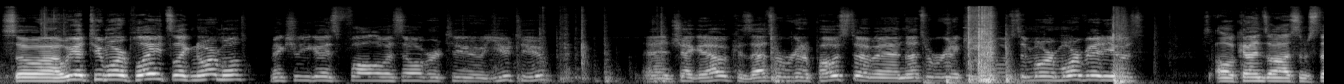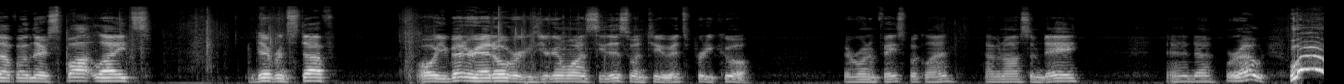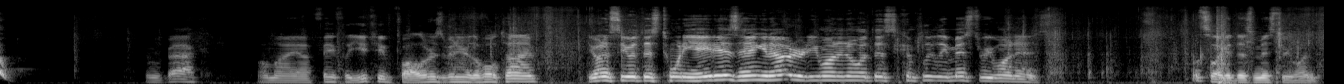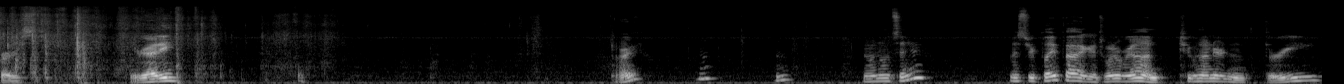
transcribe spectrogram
So uh, we got two more plates like normal. Make sure you guys follow us over to YouTube and check it out because that's where we're going to post them and that's where we're going to keep posting more and more videos. It's all kinds of awesome stuff on there. Spotlights, different stuff. Oh, you better head over because you're going to want to see this one too. It's pretty cool. Everyone in Facebook land, have an awesome day. And uh, we're out. Woo! And we're back. All my uh, faithful YouTube followers have been here the whole time. Do you want to see what this 28 is hanging out, or do you want to know what this completely mystery one is? Let's look at this mystery one first. You ready? All right. Hmm? Hmm? You want to know what's in here? Mystery play package. What are we on? 203?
